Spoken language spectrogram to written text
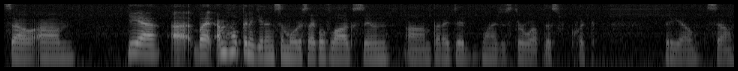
So, um, yeah, uh, but I'm hoping to get in some motorcycle vlogs soon, um, but I did want to just throw up this quick video, so,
